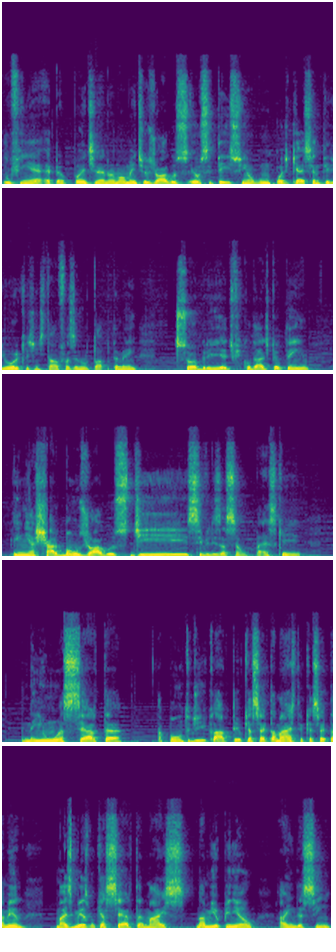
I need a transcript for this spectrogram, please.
enfim, é, é, preocupante, né? Normalmente os jogos, eu citei isso em algum podcast anterior que a gente estava fazendo um top também, sobre a dificuldade que eu tenho em achar bons jogos de civilização. Parece que nenhum acerta a ponto de. Claro, tem o que acerta mais, tem o que acerta menos, mas mesmo que acerta mais, na minha opinião, ainda assim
